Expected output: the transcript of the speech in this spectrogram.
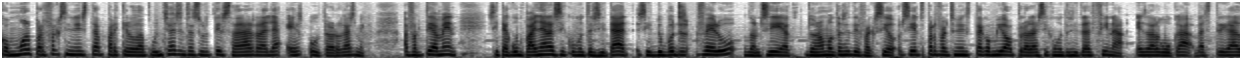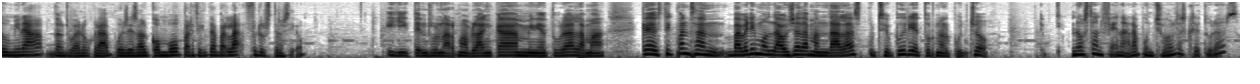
com molt perfeccionista perquè el de punxar sense sortir-se de la ratlla és ultraorgàsmic. Efectivament, si t'acompanya la psicomotricitat, si tu pots fer-ho, doncs sí, et dona molta satisfacció. Si ets perfeccionista com jo, però la psicomotricitat fina és algú que vas trigar a dominar, doncs bueno, clar, doncs és el combo perfecte per la frustració. I tens una arma blanca en miniatura a la mà. Clar, jo estic pensant, va haver-hi molt d'auge de mandales, potser podria tornar al punxó. No estan fent ara punxó, les criatures?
